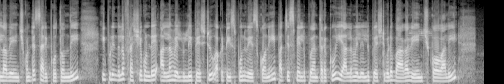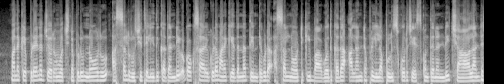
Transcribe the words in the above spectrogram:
ఇలా వేయించుకుంటే సరిపోతుంది. ఇప్పుడు ఇందులో ఫ్రెష్గా ఉండే అల్లం వెల్లుల్లి పేస్ట్ ఒక టీ స్పూన్ వేసుకొని పచ్చి స్మెల్ పోయేంత వరకు ఈ అల్లం వెల్లుల్లి పేస్ట్ కూడా బాగా వేయించుకోవాలి. మనకి ఎప్పుడైనా జ్వరం వచ్చినప్పుడు నోరు అస్సలు రుచి తెలియదు కదండి. ఒక్కొక్కసారి కూడా మనకి ఏదన్నా తింటే కూడా అస్సలు నోటికి బాగోదు కదా. అలాంటప్పుడు ఇలా పులుసు కూర చేసుకొని తినండి. చాలా అంటే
